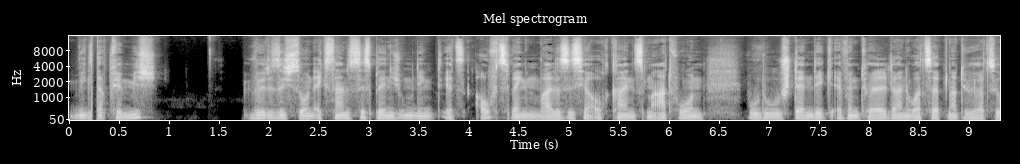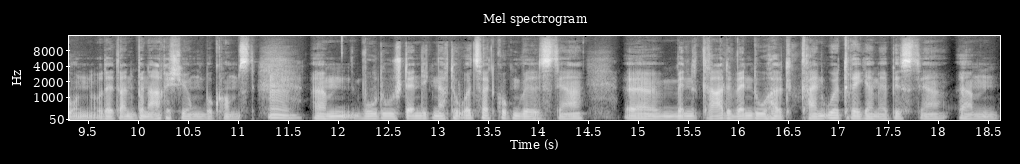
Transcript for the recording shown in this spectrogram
wie gesagt, für mich würde sich so ein externes Display nicht unbedingt jetzt aufzwängen, weil es ist ja auch kein Smartphone, wo du ständig eventuell deine WhatsApp-Notifikation oder deine Benachrichtigungen bekommst, mhm. ähm, wo du ständig nach der Uhrzeit gucken willst, ja, äh, wenn gerade wenn du halt kein Uhrträger mehr bist, ja. Ähm,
